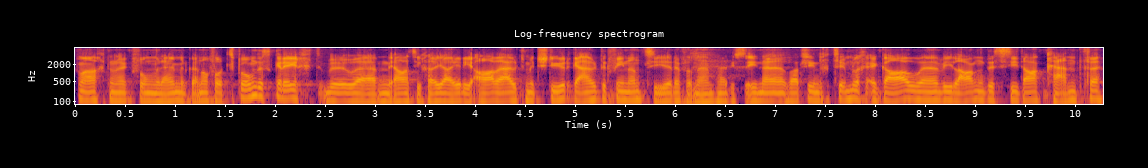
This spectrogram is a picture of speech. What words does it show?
gemacht und hat gefunden, nein, wir gehen noch vor das Bundesgericht, weil ähm, ja, sie können ja ihre Anwälte mit Steuergeldern finanzieren. Von dem her ist es ihnen wahrscheinlich ziemlich egal, äh, wie lange sie da kämpfen,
